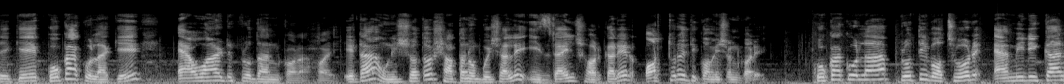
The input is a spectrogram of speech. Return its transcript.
থেকে কোকা কোলাকে অ্যাওয়ার্ড প্রদান করা হয়। এটা উনিশশো সাতানব্বই সালে ইসরায়েল সরকারের অর্থনৈতিক কমিশন করে। কোকা কোলা প্রতি বছর American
